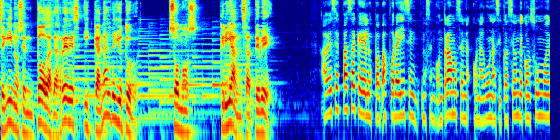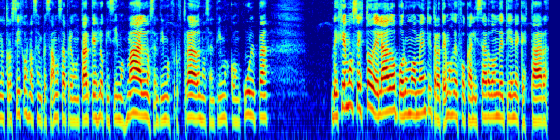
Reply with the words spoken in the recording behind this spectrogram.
Seguinos en todas las redes y canal de YouTube. Somos Crianza TV. A veces pasa que los papás por ahí, si nos encontramos con alguna situación de consumo de nuestros hijos, nos empezamos a preguntar qué es lo que hicimos mal, nos sentimos frustrados, nos sentimos con culpa. Dejemos esto de lado por un momento y tratemos de focalizar dónde tiene que estar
